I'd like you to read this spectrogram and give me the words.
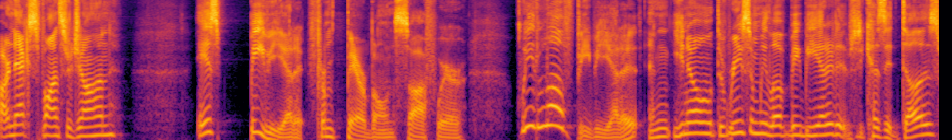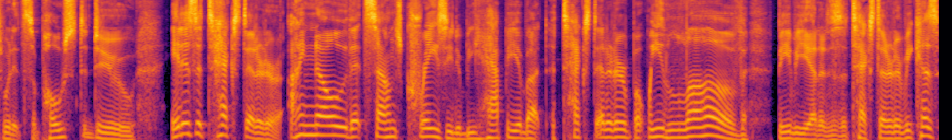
Our next sponsor, John, is BBEdit from Barebones Software. We love BBEdit. And you know, the reason we love BBEdit is because it does what it's supposed to do. It is a text editor. I know that sounds crazy to be happy about a text editor, but we love BBEdit as a text editor because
